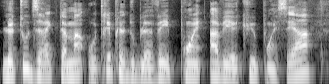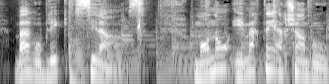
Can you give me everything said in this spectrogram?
le tout directement au www.aveq.ca barre oblique silence. Mon nom est Martin Archambault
